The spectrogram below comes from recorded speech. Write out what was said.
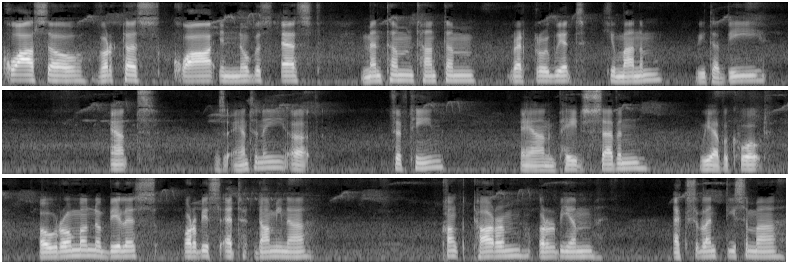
quaso virtus qua in nobis est mentum tantum retribuit humanum vita b ant is it Antony uh, 15 and page 7 we have a quote O Roma nobilis orbis et domina cunctarum urbium excellentissima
